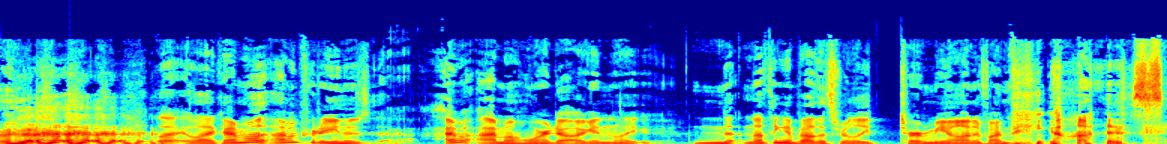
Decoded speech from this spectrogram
like, like I'm a I'm a pretty I'm a, I'm a horn dog, and like n- nothing about this really turned me on. If I'm being honest,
